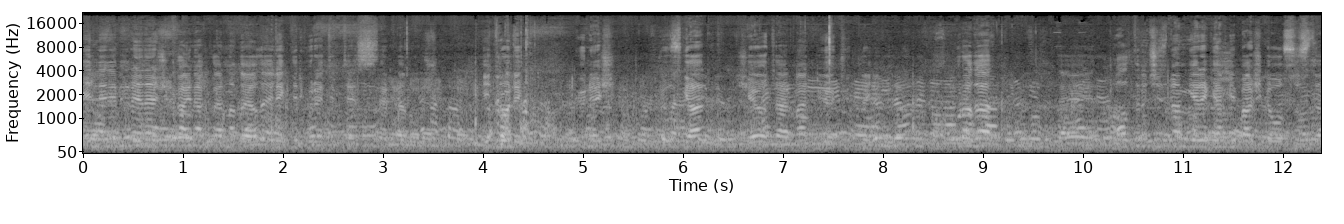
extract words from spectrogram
yenilenebilir enerji kaynaklarına dayalı elektrik üretim tesislerinden oluşuyor. Hidrolik, güneş, rüzgar, jeotermal, biyokütle. Burada e, altını çizmem gereken bir başka husus da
